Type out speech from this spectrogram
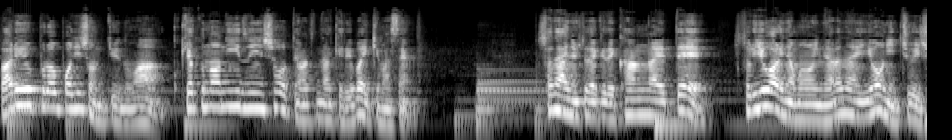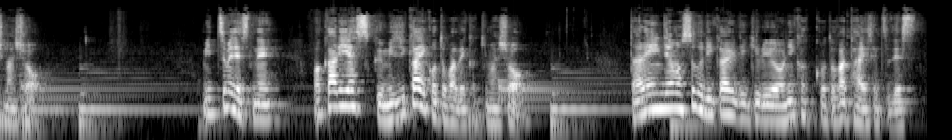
バリュープロポジションというのは顧客のニーズに焦点を当てなければいけません。社内の人だけで考えて独りよがりなものにならないように注意しましょう。3つ目ですね。分かりやすく短い言葉で書きましょう。誰にでもすぐ理解できるように書くことが大切です。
